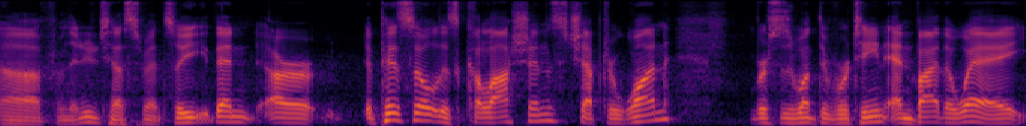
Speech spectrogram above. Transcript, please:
uh, from the New Testament. So then our epistle is Colossians chapter 1, verses 1 through 14. And by the way,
